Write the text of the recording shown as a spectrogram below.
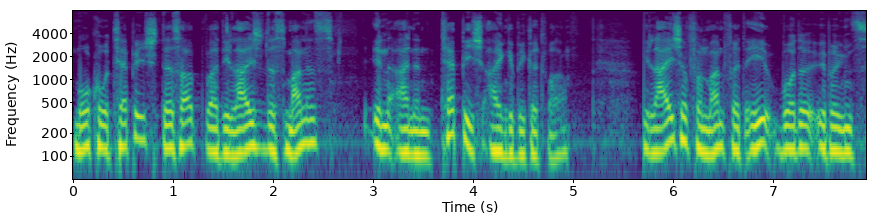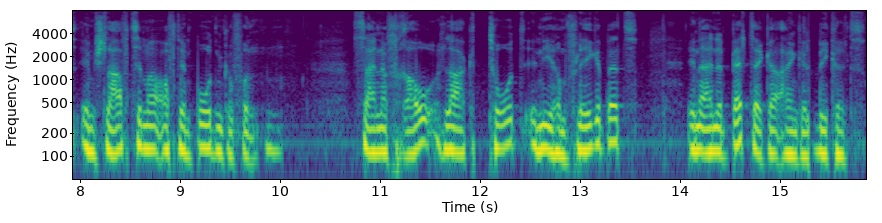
Moko Teppich deshalb, weil die Leiche des Mannes in einen Teppich eingewickelt war. Die Leiche von Manfred E. wurde übrigens im Schlafzimmer auf dem Boden gefunden. Seine Frau lag tot in ihrem Pflegebett in eine Bettdecke eingewickelt.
